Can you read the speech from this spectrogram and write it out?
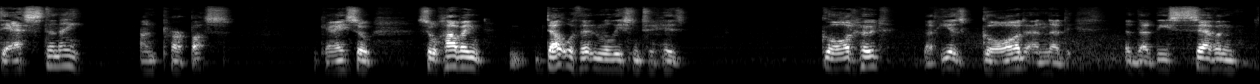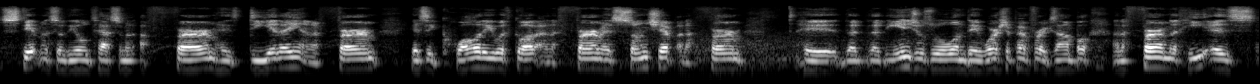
destiny and purpose. Okay, so so having dealt with it in relation to his godhood, that he is God, and that that these seven statements of the Old Testament affirm his deity and affirm his equality with God and affirm his sonship and affirm his, that, that the angels will one day worship him, for example, and affirm that he is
